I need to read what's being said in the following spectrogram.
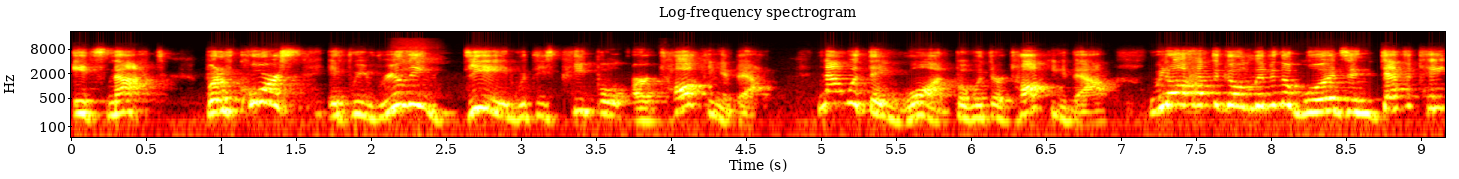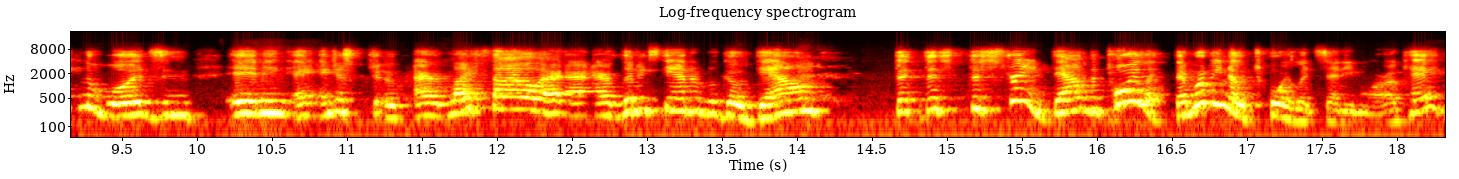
It's not. But of course, if we really did what these people are talking about, not what they want, but what they're talking about, we'd all have to go live in the woods and defecate in the woods, and I mean, and just uh, our lifestyle, our, our living standard would go down the, the, the stream, down the toilet. There would be no toilets anymore. Okay,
